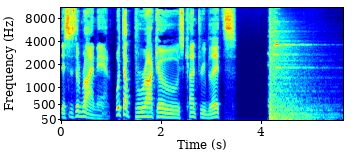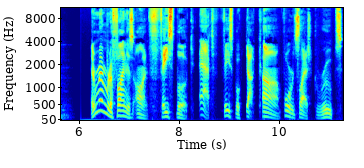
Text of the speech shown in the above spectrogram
this is the Rye Man with the Broncos Country Blitz. And remember to find us on Facebook at facebook.com forward slash groups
